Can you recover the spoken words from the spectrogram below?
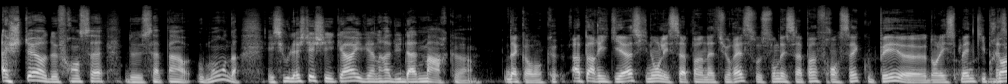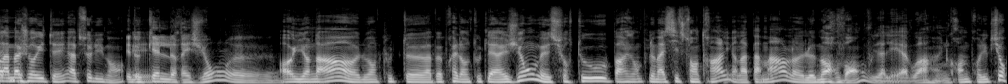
acheteur de français de sapins au monde. Et si vous l'achetez chez Ikea, il viendra du Danemark. D'accord, donc à part Ikea, sinon les sapins naturels, ce sont des sapins français coupés euh, dans les semaines qui précèdent. Dans la majorité, absolument. Et de quelle région euh, Oh, il y en a euh, dans toutes, euh, à peu près dans toutes les régions, mais surtout, par exemple, le Massif central, il y en a pas mal. Le Morvan, vous allez avoir une grande production.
